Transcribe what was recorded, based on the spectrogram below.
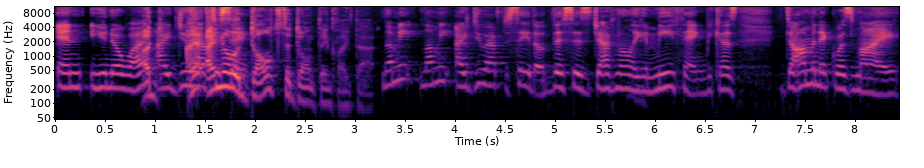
and you know what? I do I, have I to know say, adults that don't think like that. Let me let me I do have to say though, this is definitely a me thing because Dominic was my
